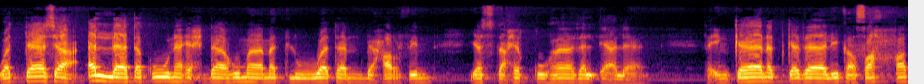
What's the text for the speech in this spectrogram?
والتاسع ألا تكون إحداهما متلوة بحرف يستحق هذا الإعلان فإن كانت كذلك صحت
